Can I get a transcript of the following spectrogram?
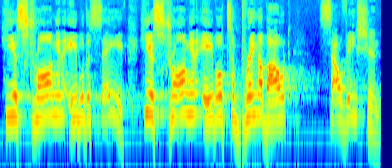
He is strong and able to save. He is strong and able to bring about salvation.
